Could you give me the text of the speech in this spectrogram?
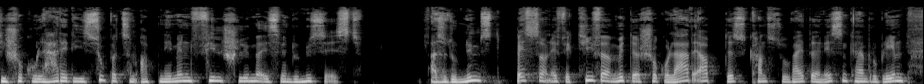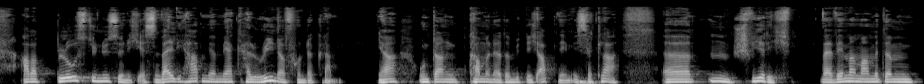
die Schokolade, die ist super zum Abnehmen, viel schlimmer ist, wenn du Nüsse isst. Also du nimmst besser und effektiver mit der Schokolade ab, das kannst du weiterhin essen, kein Problem, aber bloß die Nüsse nicht essen, weil die haben ja mehr Kalorien auf 100 Gramm. Ja, und dann kann man ja damit nicht abnehmen, ist ja klar. Äh, mh, hm, schwierig, weil wenn man mal mit einem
